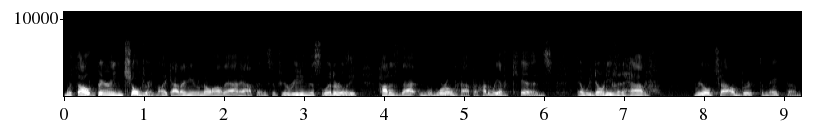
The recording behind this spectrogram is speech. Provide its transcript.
without bearing children. Like, I don't even know how that happens. If you're reading this literally, how does that in the world happen? How do we have kids and we don't even have real childbirth to make them?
